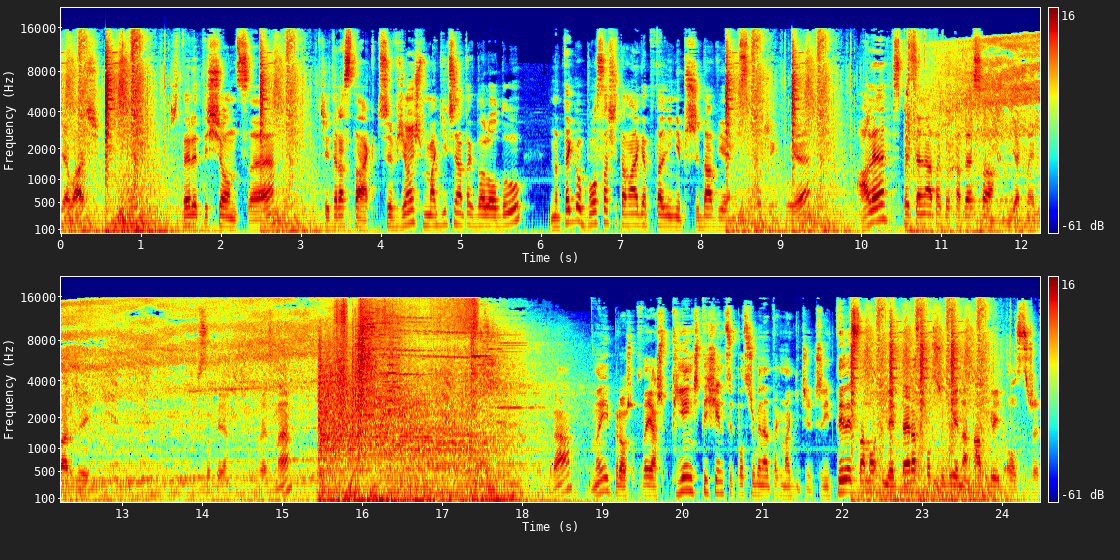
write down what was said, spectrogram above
działać. 4000. Czyli teraz tak, czy wziąć magiczny atak do lodu? Na tego bossa się ta magia totalnie nie przyda, więc podziękuję. Ale specjalny atak do Hadesa jak najbardziej sobie wezmę. Dobra. No i proszę, tutaj aż 5000 potrzebuję na atak magiczny, czyli tyle samo, ile teraz potrzebuję na upgrade ostrze.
